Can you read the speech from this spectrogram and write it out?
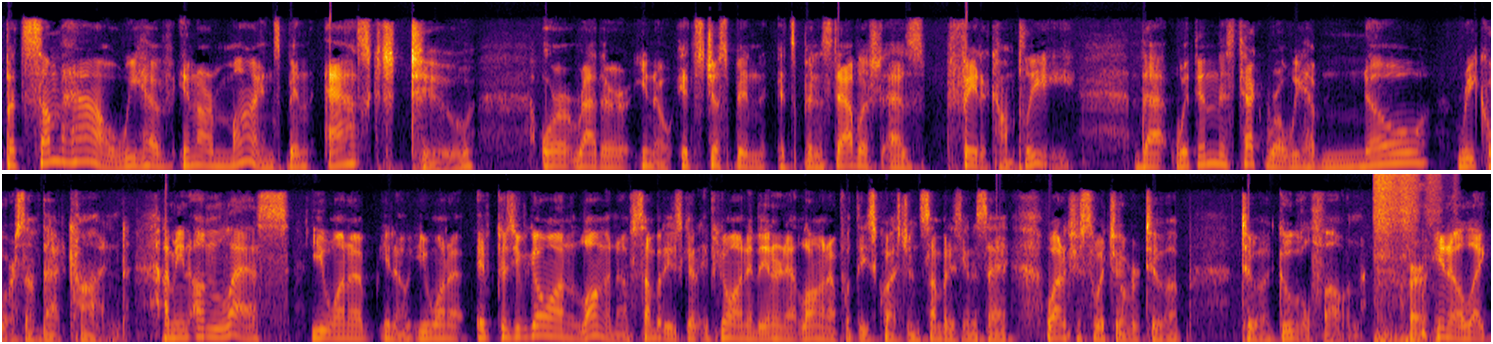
But somehow we have in our minds been asked to, or rather, you know, it's just been it's been established as fait accompli that within this tech world we have no recourse of that kind. I mean, unless you want to, you know, you want to, if because if you go on long enough, somebody's gonna, if you go on in the internet long enough with these questions, somebody's going to say, why don't you switch over to a to a Google phone, or you know, like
